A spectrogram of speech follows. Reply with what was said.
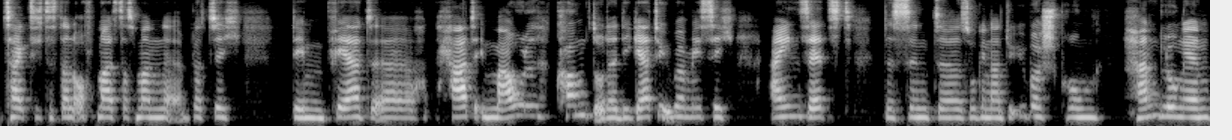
zeigt sich das dann oftmals, dass man äh, plötzlich dem Pferd äh, hart im Maul kommt oder die Gerte übermäßig einsetzt. Das sind äh, sogenannte Übersprunghandlungen,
